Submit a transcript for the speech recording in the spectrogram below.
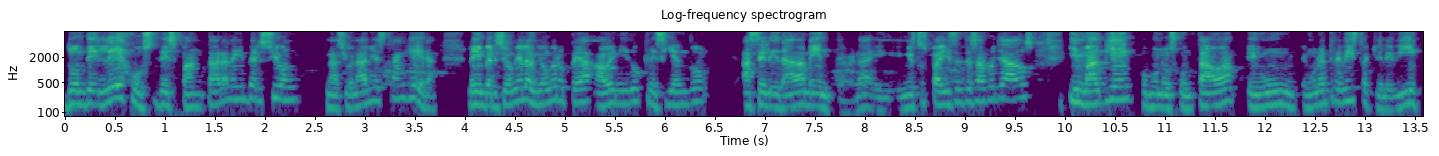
donde lejos de espantar a la inversión nacional y extranjera, la inversión en la Unión Europea ha venido creciendo aceleradamente, ¿verdad? En, estos países desarrollados y más bien, como nos contaba en, una entrevista que le vi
